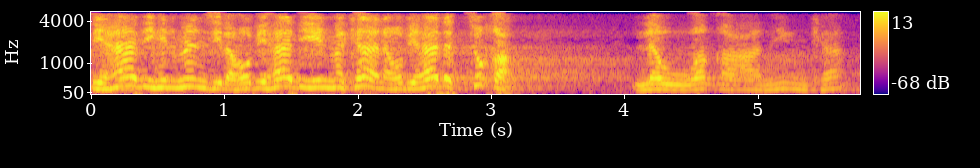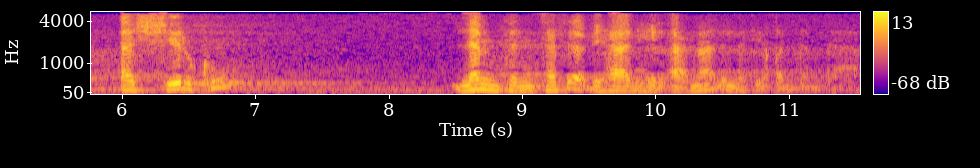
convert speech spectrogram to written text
بهذه المنزلة وبهذه المكانة وبهذا التقى لو وقع منك الشرك لم تنتفع بهذه الأعمال التي قدمتها.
